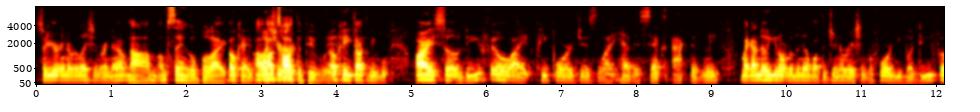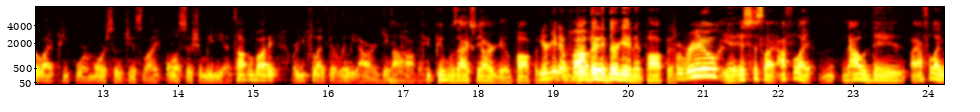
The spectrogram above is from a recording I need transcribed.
So you're in a relationship right now? Nah, I'm, I'm single, but like Okay, I'll, but you're- talk to people. yeah. Okay, you talk to people. All right, so do you feel like people are just like having sex actively? Like I know you don't really know about the generation before you, but do you feel like people are more so just like on social media and talking about it, or you feel like they're really out here getting Nah, popping? pe- people's actually out here getting popping. You're getting it They're- They're, popping? they're getting it popping. For real? Yeah, it's just like I feel like nowadays, like I feel like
